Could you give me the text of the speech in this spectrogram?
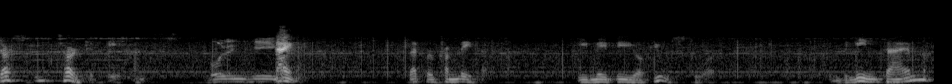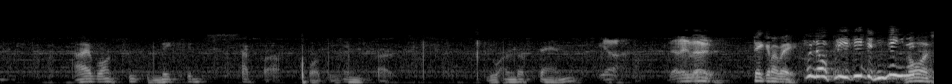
just insulted me, Hans. Wollen Sie... Nein. That will come later. He may be of use to us. In the meantime, I want you to make him suffer for the insult. You understand? Yeah, very well. Take him away. Oh, no, please, he didn't mean it. Lois,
